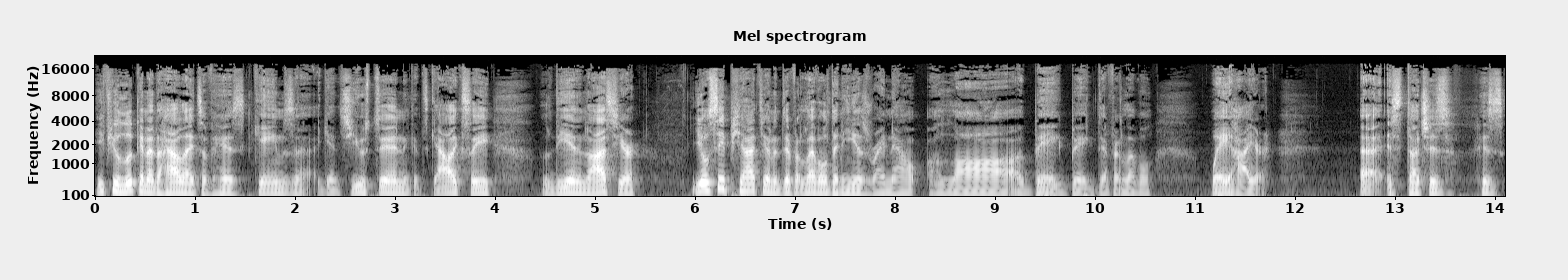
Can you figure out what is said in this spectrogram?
If you're looking at the highlights of his games uh, against Houston, against Galaxy, the end last year, you'll see Piatti on a different level than he is right now. A lot, a big, big different level, way higher. Uh, his touches, his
